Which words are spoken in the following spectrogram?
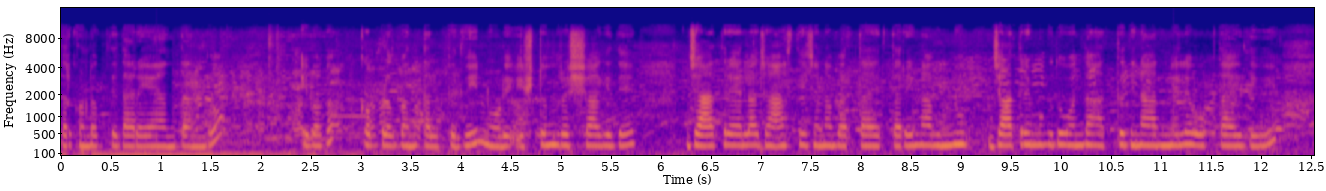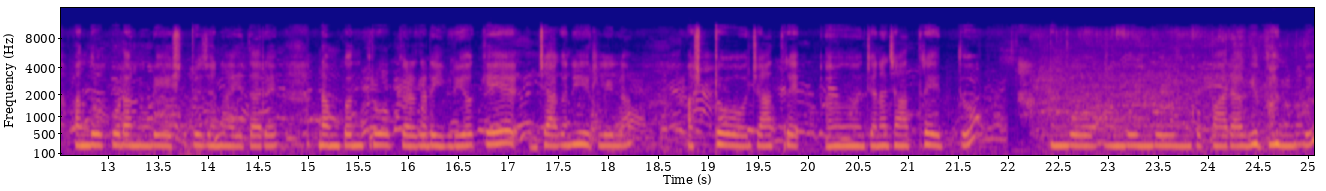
ಕರ್ಕೊಂಡು ಹೋಗ್ತಿದ್ದಾರೆ ಅಂತಂದು. ಇವಾಗ ಕೊಪ್ಪಳಕ್ಕೆ ಬಂದು ತಲುಪಿದ್ವಿ. ನೋಡಿ, ಇಷ್ಟೊಂದು ರಶ್ ಆಗಿದೆ. ಜಾತ್ರೆ ಎಲ್ಲ ಜಾಸ್ತಿ ಜನ ಬರ್ತಾ ಇರ್ತಾರೆ. ನಾವು ಇನ್ನೂ ಜಾತ್ರೆ ಮುಗಿದು ಒಂದು ಹತ್ತು ದಿನ ಆದಮೇಲೆ ಹೋಗ್ತಾ ಇದ್ದೀವಿ. ಅಂದರೂ ಕೂಡ ನೋಡಿ ಎಷ್ಟು ಜನ ಇದ್ದಾರೆ. ನಮಗಂತೂ ಕೆಳಗಡೆ ಇಳಿಯೋಕ್ಕೆ ಜಾಗನೇ ಇರಲಿಲ್ಲ. ಅಷ್ಟು ಜಾತ್ರೆ ಜನ ಜಾತ್ರೆ ಇತ್ತು. ಹಂಗೂ ಹಂಗೂ, ಹಿಂಗೂ ಹಿಂಗೂ ಪಾರಾಗಿ ಬಂದ್ವಿ.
